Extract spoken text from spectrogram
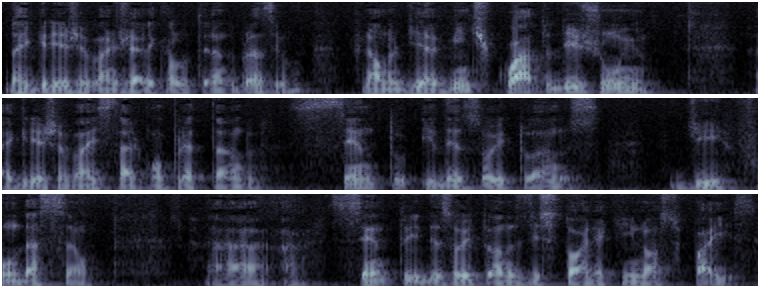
da Igreja Evangélica Luterana do Brasil. Afinal, no dia 24 de junho, a igreja vai estar completando 118 anos de fundação há 118 anos de história aqui em nosso país.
